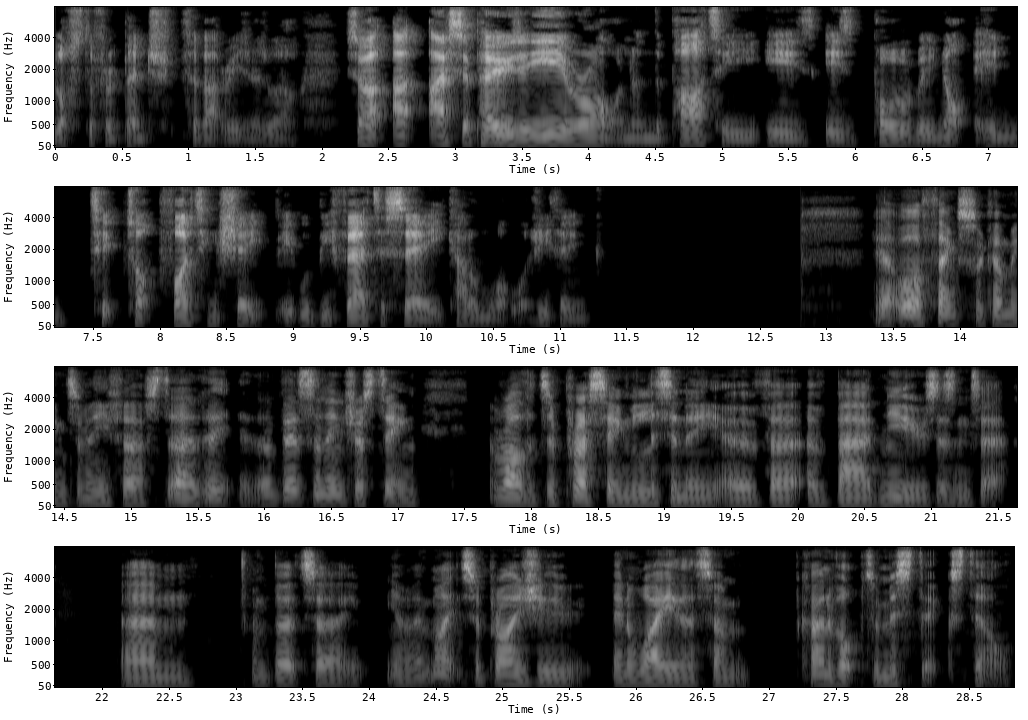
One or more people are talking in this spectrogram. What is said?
lost the front bench for that reason as well. So I, I, suppose a year on and the party is is probably not in tip top fighting shape. It would be fair to say, Callum. What what do you think? Yeah, well, thanks for coming to me first. Uh, the, there's an interesting, rather depressing litany of uh, of bad news, isn't it? Um, but uh, you know it might surprise you in a way that I'm kind of optimistic still.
